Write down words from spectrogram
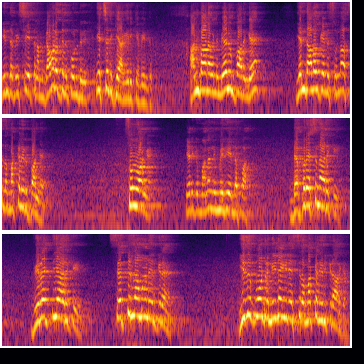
இந்த விஷயத்தை நம் கவனத்தில் கொண்டு எச்சரிக்கையாக இருக்க வேண்டும். அன்பானவர்கள் மேலும் பாருங்க. எந்த அளவுக்கு என்று சொன்னால் சில மக்கள் இருப்பாங்க. சொல்லுவாங்க எனக்கு மன நிம்மதியே இல்லைப்பா. டெப்ரெஷனாக இருக்கு. விரக்தியாக இருக்கு. செத்து இல்லாமல் இருக்கிறேன். இது போன்ற நிலையிலே சில மக்கள் இருக்கிறார்கள்.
